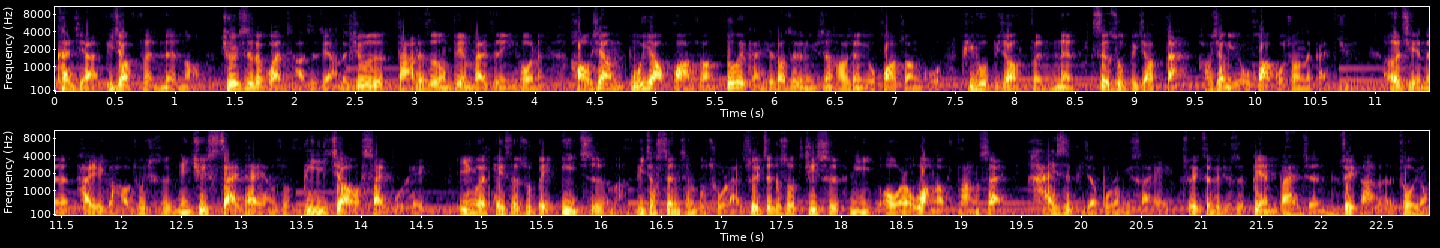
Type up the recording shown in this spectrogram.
看起来比较粉嫩哦。邱医师的观察是这样的，就是打了这种变白针以后呢，好像不要化妆都会感觉到这个女生好像有化妆过，皮肤比较粉嫩，色素比较淡，好像有化过妆的感觉。而且呢，还有一个好处就是你去晒太阳的时候比较晒不黑。因为黑色素被抑制了嘛，比较生成不出来，所以这个时候即使你偶尔忘了防晒，还是比较不容易晒黑。所以这个就是变白针最大的作用。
